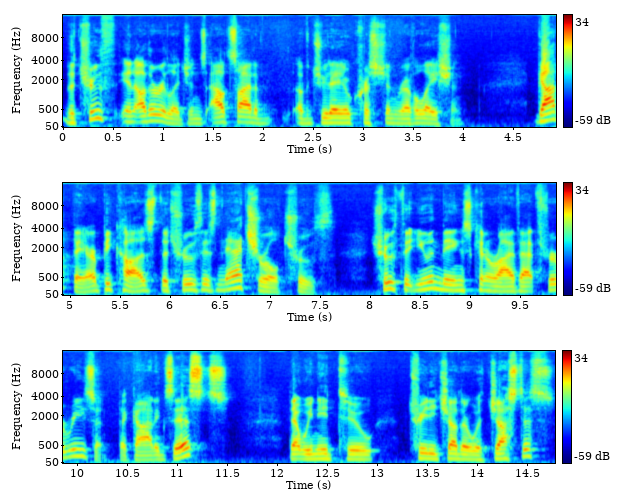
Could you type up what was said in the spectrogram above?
the truth in other religions outside of, of Judeo Christian revelation got there because the truth is natural truth, truth that human beings can arrive at through reason, that God exists, that we need to treat each other with justice.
